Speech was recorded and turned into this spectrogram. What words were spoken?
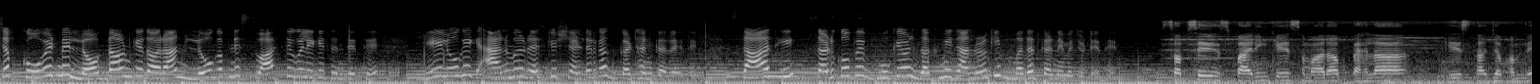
जब कोविड में लॉकडाउन के दौरान लोग अपने स्वास्थ्य को लेकर चिंतित थे ये लोग एक एनिमल रेस्क्यू शेल्टर का गठन कर रहे थे। साथ ही सड़कों पे भूखे और जख्मी जानवरों की मदद करने में जुटे थे। सबसे इंस्पायरिंग केस हमारा पहला केस था जब हमने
